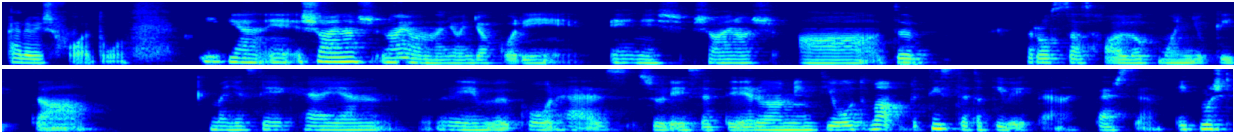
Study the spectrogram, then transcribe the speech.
elő is fordul. Igen, én, sajnos nagyon-nagyon gyakori. Én is sajnos a több rosszat hallok mondjuk itt a megyeszékhelyen lévő kórház szülészetéről, mint jót. Tisztelt a kivételnek, persze. Itt most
